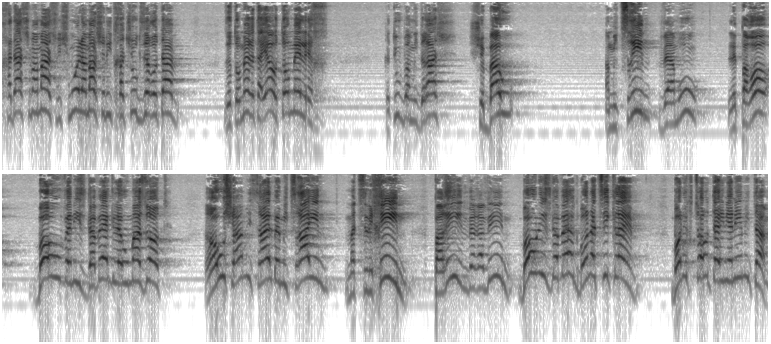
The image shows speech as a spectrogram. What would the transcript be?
חדש ממש, ושמואל אמר שנתחדשו גזרותיו. זאת אומרת, היה אותו מלך, כתוב במדרש, שבאו המצרים ואמרו לפרעה, בואו ונזדווג לאומה זאת. ראו שעם ישראל במצרים מצליחים, פרים ורבים, בואו נזדווג, בואו נציק להם, בואו נקצור את העניינים איתם.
